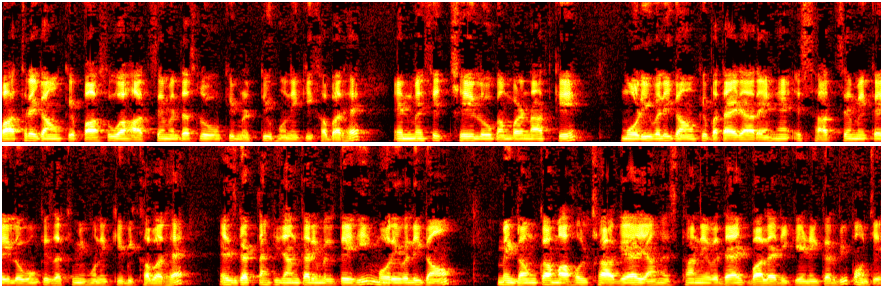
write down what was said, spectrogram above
पाथरे गाँव के पास हुआ हादसे में दस लोगों की मृत्यु होने की खबर है। इनमें से छह लोग अंबरनाथ के मोड़ीवली गाँव के बताए जा रहे हैं। इस हादसे में कई लोगों के जख्मी होने की भी खबर है। इस घटना की जानकारी मिलते ही मोरीवली गाँव में गम का माहौल छा गया। यहाँ स्थानीय विधायक बालाजी केणीकर भी पहुँचे।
